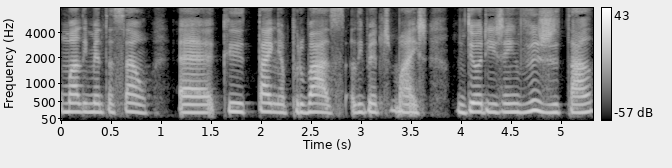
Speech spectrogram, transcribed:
uma alimentação uh, que tenha por base alimentos mais de origem vegetal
